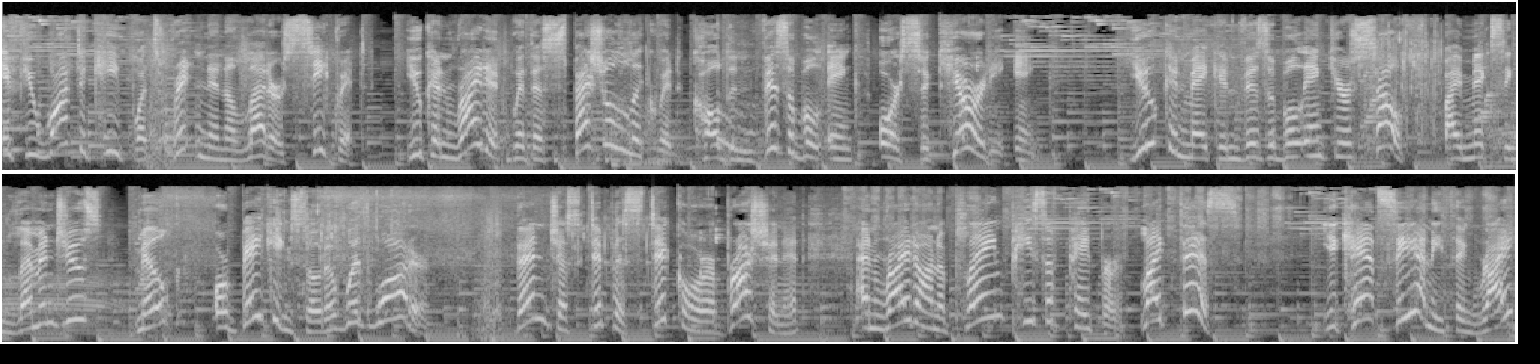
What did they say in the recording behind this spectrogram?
If you want to keep what's written in a letter secret, you can write it with a special liquid called invisible ink or security ink. You can make invisible ink yourself by mixing lemon juice, milk, or baking soda with water. Then just dip a stick or a brush in it and write on a plain piece of paper, like this. You can't see anything, right?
